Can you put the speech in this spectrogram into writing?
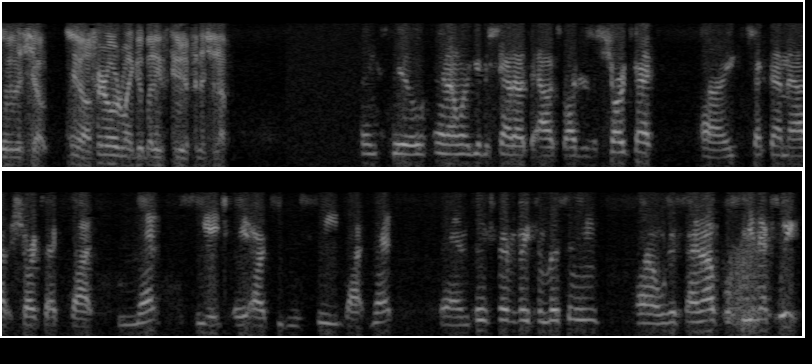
give us a shout. Anyway, I'll turn it over to my good buddy Stu to finish it up. Thanks, Stu. And I want to give a shout out to Alex Rogers of Chartec. Uh, you can check them out at chartec.net, C H A R T E C dot net. And thanks for everybody for listening. Uh, we're gonna sign off. We'll see you next week.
